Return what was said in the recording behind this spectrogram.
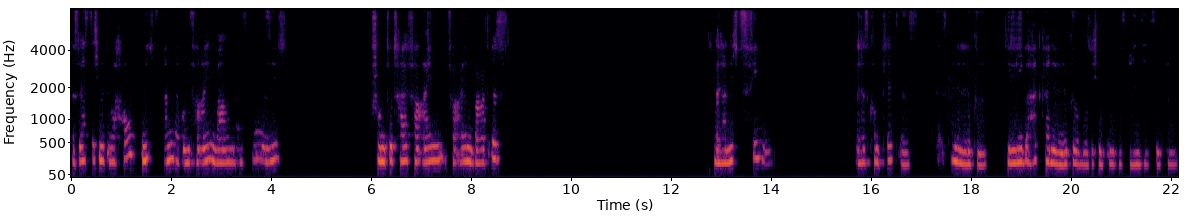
Das lässt sich mit überhaupt nichts anderem vereinbaren, weil es in sich schon total verein, vereinbart ist. weil da nichts fehlt, weil das komplett ist. Da ist keine Lücke. Die Liebe hat keine Lücke, wo sich noch irgendwas reinsetzen kann.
